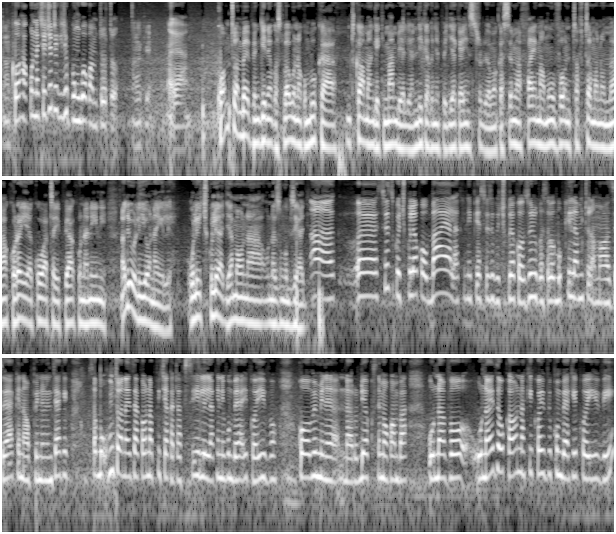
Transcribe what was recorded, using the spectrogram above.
Okay. Kwa hakuna chochote kilichopungua kwa mtoto. Okay. Yeah. Kwa mtu ambaye pengine, kwa sababu nakumbuka mtu kama Mange Kimambi aliandika kwenye peji yake ya Instagram akasema, Faima, move on, tafuta mwanaume wako Ray akuwa type yako na nini. Najua uliiona ile, uliichukuliaje ama una, unazungumziaje? Ah, uh, siwezi kuchukulia kwa ubaya lakini pia siwezi kuchukulia kwa uzuri kwa sababu kila mtu na mawazo yake na opinion zake kwa sababu mtu anaweza kaona picha akatafsiri lakini kumbe haiko hivyo. Kwa hiyo mimi narudia kusema kwamba unavo unaweza ukaona kiko hivi kumbe hakiko hivi.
